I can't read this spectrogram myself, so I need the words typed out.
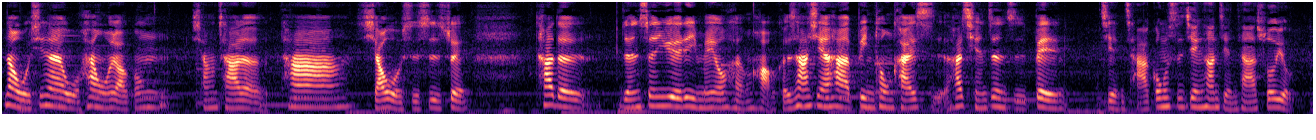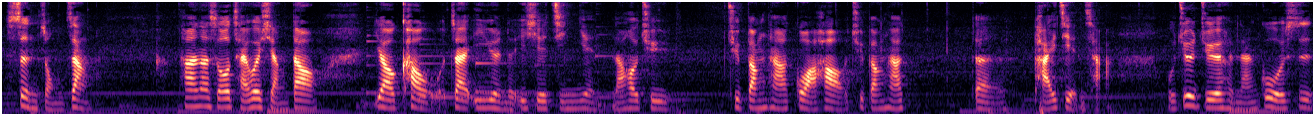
那我现在我和我老公相差了，他小我十四岁，他的人生阅历没有很好，可是他现在他的病痛开始，他前阵子被检查公司健康检查说有肾肿胀，他那时候才会想到要靠我在医院的一些经验，然后去去帮他挂号，去帮他呃排检查，我就觉得很难过的是，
